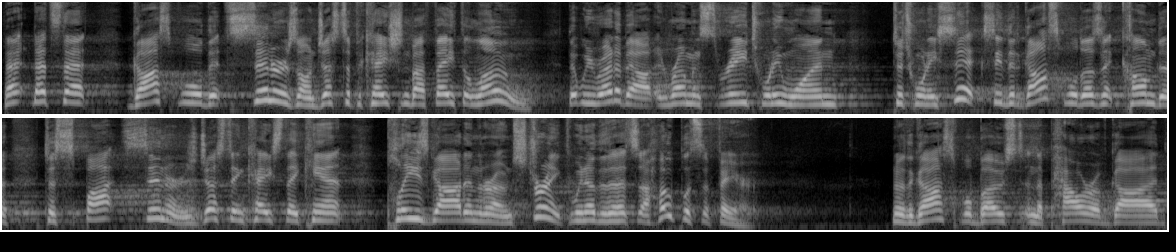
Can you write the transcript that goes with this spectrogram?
That, that's that gospel that centers on justification by faith alone that we read about in Romans 3 21 to 26. See, the gospel doesn't come to, to spot sinners just in case they can't please God in their own strength. We know that that's a hopeless affair. No, the gospel boasts in the power of God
